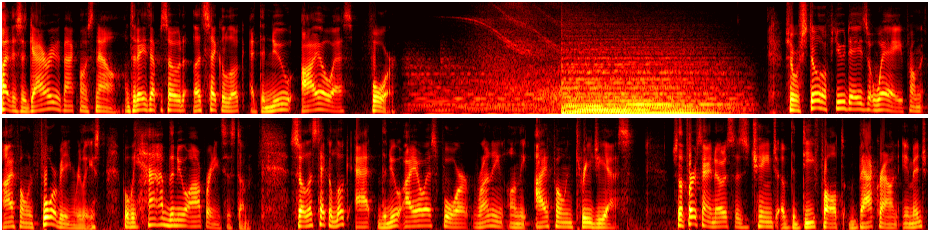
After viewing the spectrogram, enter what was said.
Hi, this is Gary with MacMost Now. On today's episode, let's take a look at the new iOS 4. So we're still a few days away from the iPhone 4 being released, but we have the new operating system. So let's take a look at the new iOS 4 running on the iPhone 3GS. So the first thing I noticed is a change of the default background image,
